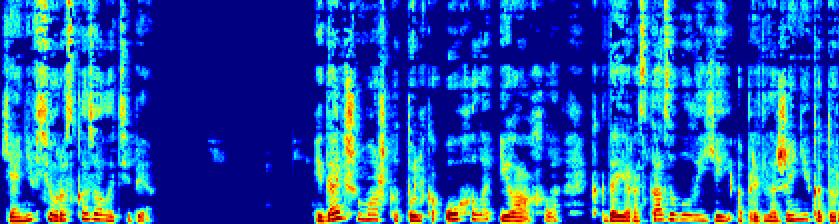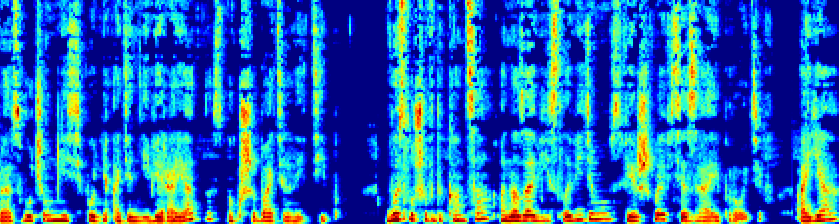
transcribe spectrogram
«Я не все рассказала тебе». И дальше Машка только охала и ахала, когда я рассказывала ей о предложении, которое озвучил мне сегодня один невероятно сногсшибательный тип. Выслушав до конца, она зависла, видимо, взвешивая все «за» и «против». А я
